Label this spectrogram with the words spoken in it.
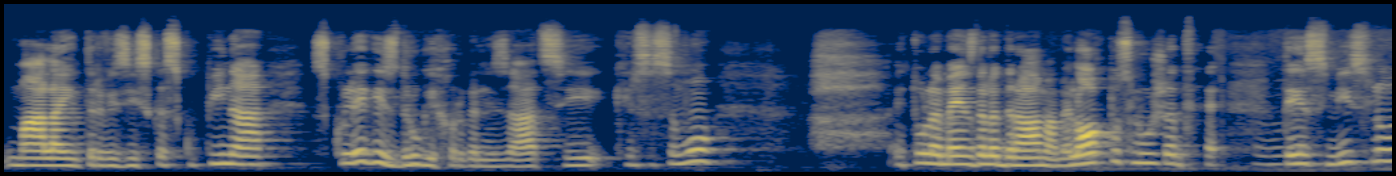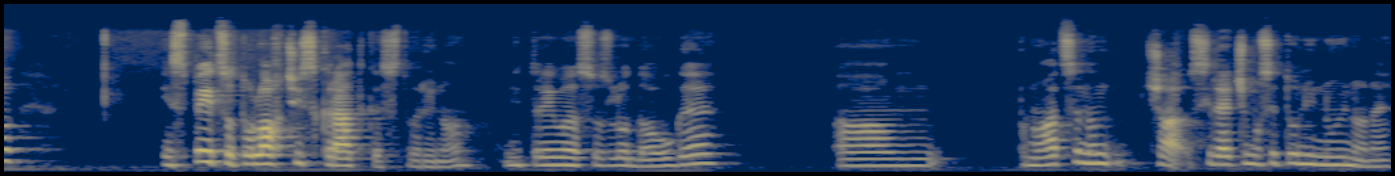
mala intervizijska skupina s kolegi iz drugih organizacij, kjer se samo je tole meni zdaj le drama, me lahko poslušate v tem smislu. In spet so to lahko čisto kratke stvari, no? Ni treba, so zelo dolge. Um, Ponovadi se nam ča, si rečemo, da to ni nujno, ne?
